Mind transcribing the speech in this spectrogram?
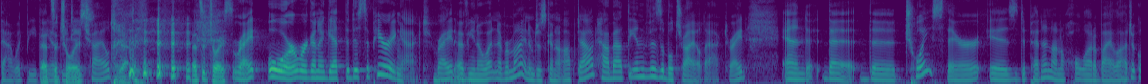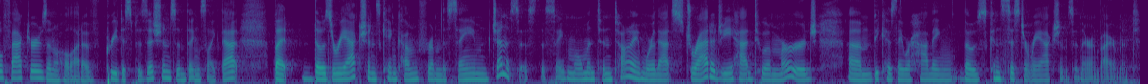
That would be the That's a ODD choice. child. Yeah. That's a choice. Right? Or we're going to get the disappearing act, right? Mm-hmm. Of, you know what, never mind, I'm just going to opt out. How about the invisible child act, right? And the the choice there is dependent on a whole lot of biological factors and a whole lot of predispositions and things like that. But those reactions can come from the same genesis, the same moment in time where that strategy had to emerge um, because they were having those consistent reactions in their environment.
